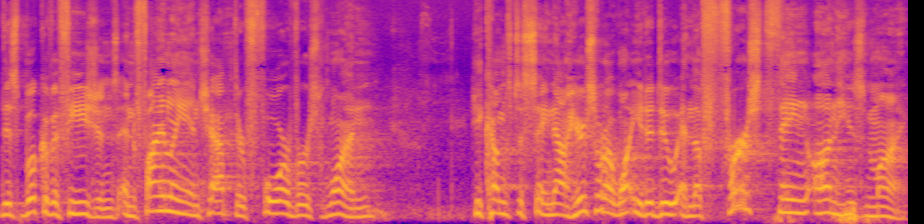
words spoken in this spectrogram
this book of Ephesians. And finally, in chapter 4, verse 1, he comes to say, Now, here's what I want you to do. And the first thing on his mind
